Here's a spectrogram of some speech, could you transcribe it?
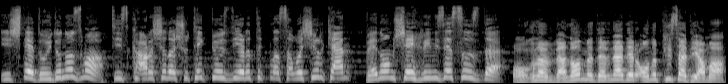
İşte duydunuz mu? Siz karşıda şu tek gözlü yaratıkla savaşırken Venom şehrinize sızdı. Oğlum Venom mudur nedir onu pis edeyim ha.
